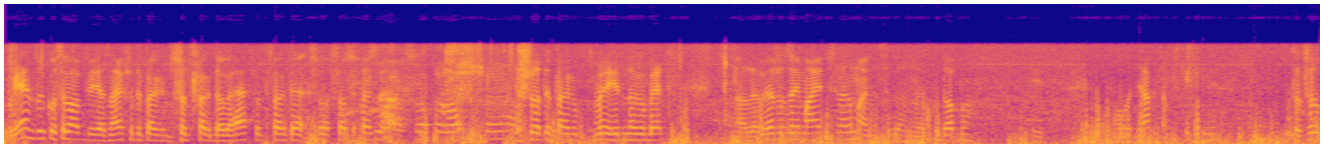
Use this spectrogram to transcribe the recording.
з брензу якусь роблю, я знаю, що тепер, що тепер дороге, що тепер, що, що тепер, Що тепер вигідно робити. Але ви вже займаєтеся нормально, серйозно, худоба. І молодняк там скільки є. То що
